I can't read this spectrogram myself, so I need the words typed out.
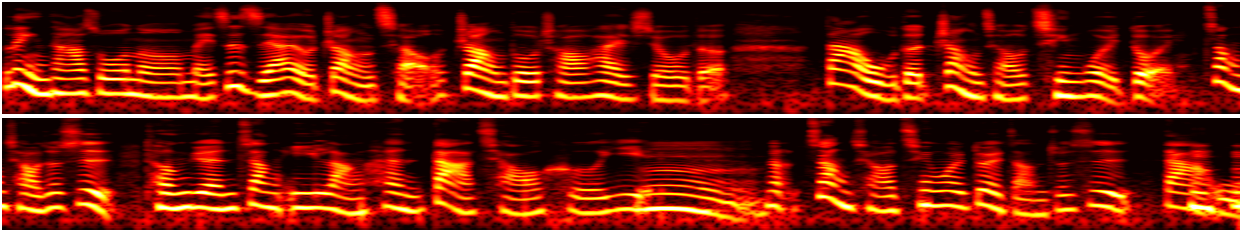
令他说呢，每次只要有撞桥，撞都超害羞的。大武的藏桥亲卫队，藏桥就是藤原丈一郎和大桥和也，嗯，那藏桥亲卫队长就是大武，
